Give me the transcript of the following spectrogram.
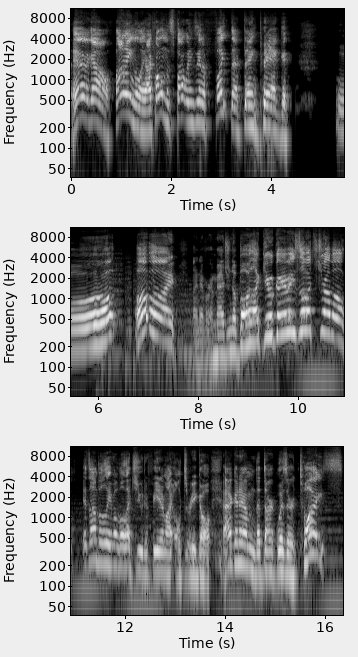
There we go! Finally! I found the spot where he's gonna fight that dang pig! Oh! Oh boy! I never imagined a boy like you could give me so much trouble! It's unbelievable that you defeated my alter ego, Aghanim the Dark Wizard, twice!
